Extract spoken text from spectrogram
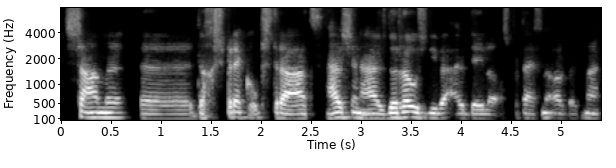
samen de gesprekken op straat, huis en huis, de rozen die we uitdelen als Partij van de Arbeid. Maar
